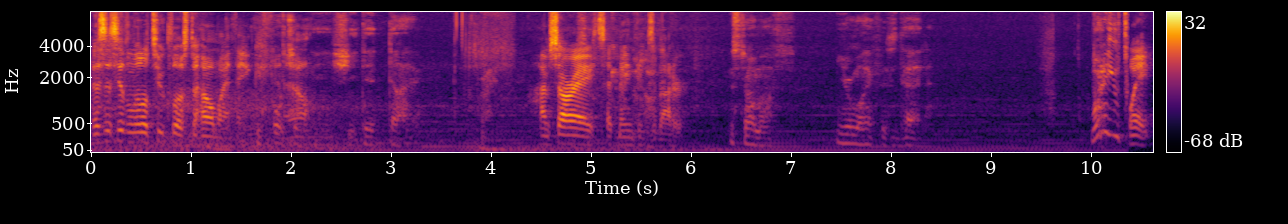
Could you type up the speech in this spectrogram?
This is hitting a little too close to home, I think. you know? Unfortunately, she did die. I'm sorry I said many things about her. Mr. Emhoff, your wife is dead. What are you Wait,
